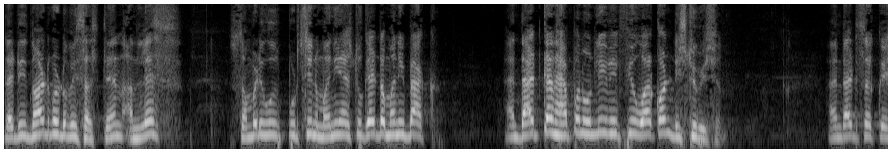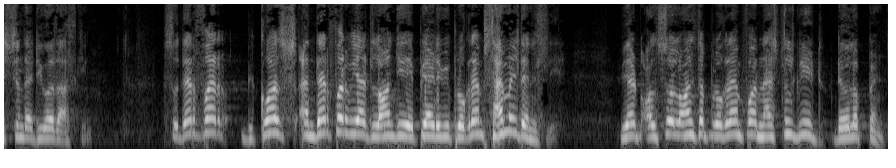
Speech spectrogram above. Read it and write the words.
that is not going to be sustained unless somebody who puts in money has to get the money back. And that can happen only if you work on distribution. And that's a question that he was asking. So therefore, because, and therefore we had launched the APIDB program simultaneously. We had also launched a program for national grid development.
